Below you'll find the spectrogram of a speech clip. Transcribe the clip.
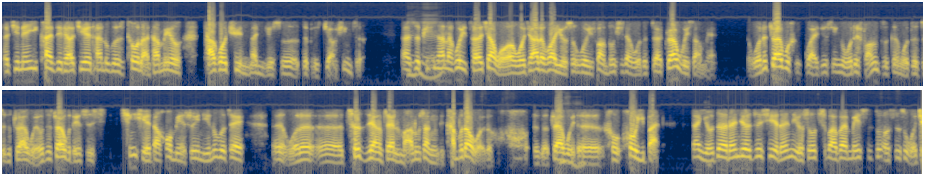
他今天一看这条街，他如果是偷懒，他没有查过去，那你就是对不对？侥幸者。但是平常他会，他像我我家的话，有时候会放东西在我的在 driveway 上面。我的 drive 很怪，就是因为我的房子跟我的这个 drive，我的 drive 等于是倾斜到后面，所以你如果在呃我的呃车子这样在马路上，你看不到我的后这个 drive 的后后一半。但有的人就这些人有时候吃饱饭没事做，是说我家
